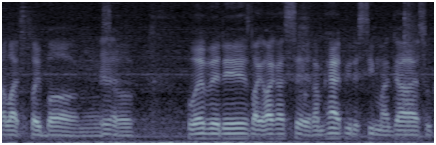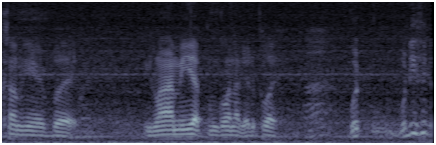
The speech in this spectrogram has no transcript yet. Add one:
I like to play ball, man. Yeah. So whoever it is, like like I said, I'm happy to see my guys who come here, but you line me up, I'm going out there to play. What What do you think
